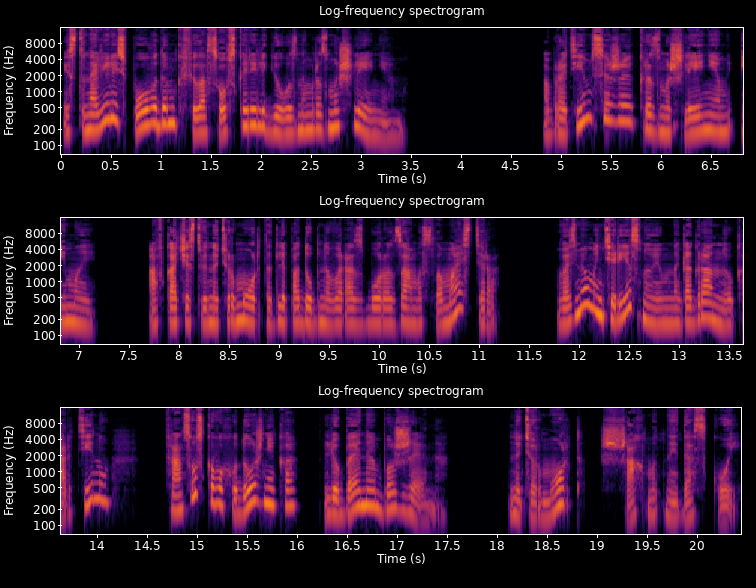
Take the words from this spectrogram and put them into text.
и становились поводом к философско-религиозным размышлениям. Обратимся же к размышлениям и мы, а в качестве натюрморта для подобного разбора замысла мастера возьмем интересную и многогранную картину французского художника Любена Божена «Натюрморт с шахматной доской».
